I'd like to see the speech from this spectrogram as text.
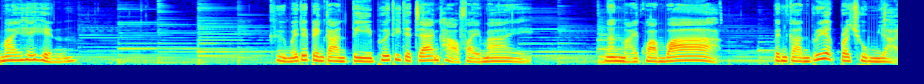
ไหม้ให้เห็น คือไม่ได้เป็นการตีเพื่อที่จะแจ้งข่าวไฟไหม้ นั่นหมายความว่าเป็นการเรียกประชุมใหญ่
